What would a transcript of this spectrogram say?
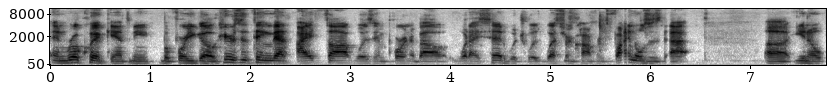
and real quick, Anthony, before you go, here's the thing that I thought was important about what I said, which was Western Conference Finals, is that uh, you know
